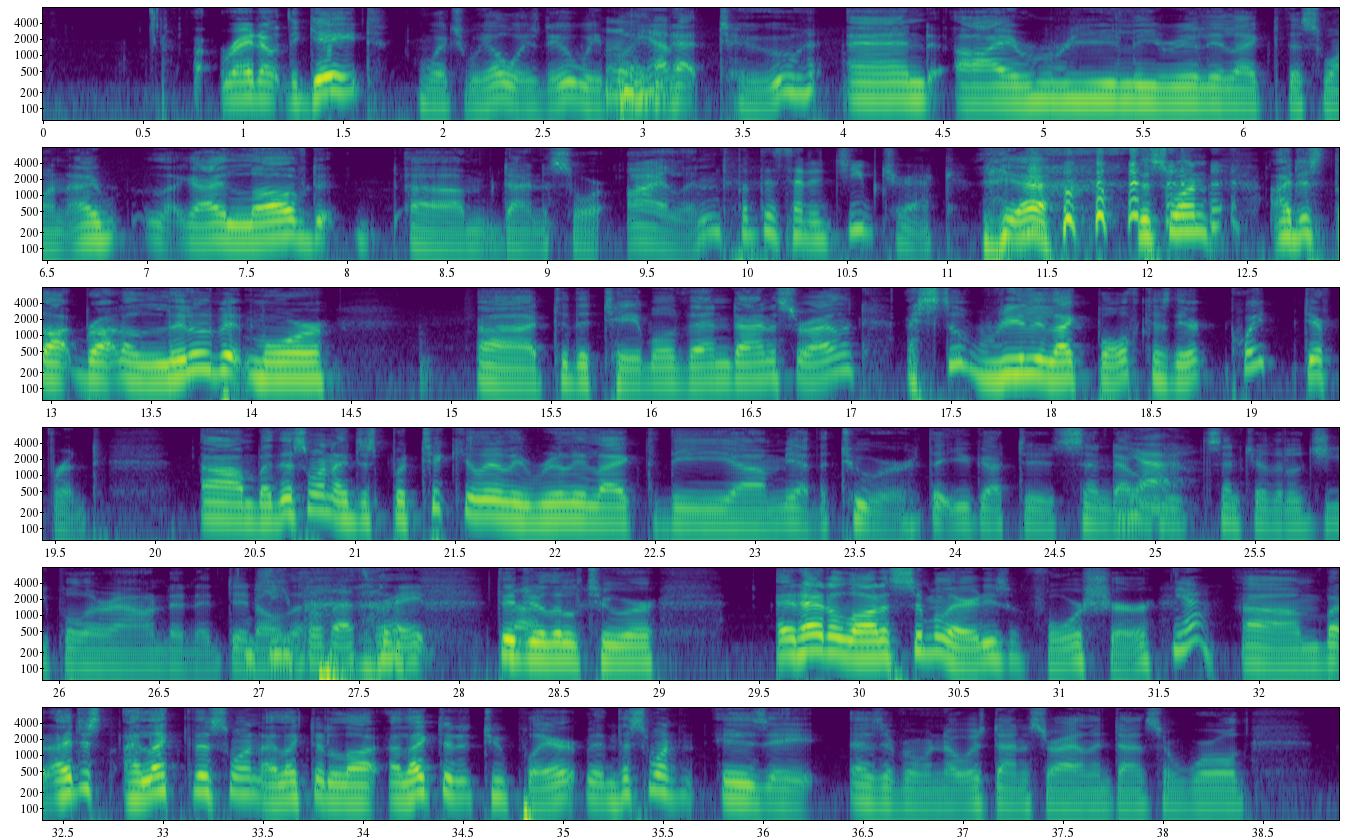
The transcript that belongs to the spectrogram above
right out the gate which we always do we played Yep. it at two and i really really liked this one i like i loved um dinosaur island Put this at a Jeep track. yeah this one i just thought brought a little bit more uh, to the table than dinosaur island i still really like both because they're quite different um, but this one i just particularly really liked the um, yeah the tour that you got to send out Yeah. you sent your little jeeple around and it did all Jeeple, the that's right. did your little tour it had a lot of similarities for sure Yeah. um, but I just I liked this one. I liked it a lot. I liked it at two player. And this one is a, as everyone knows, Dinosaur Island, Dinosaur World,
